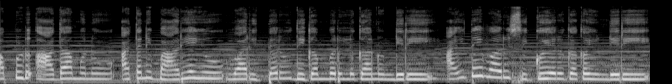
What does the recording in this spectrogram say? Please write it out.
అప్పుడు ఆదామును అతని భార్యయు వారిద్దరూ దిగంబరులుగా నుండిరి. అయితే వారు సిగ్గు ఎరుగక ఉండిరి.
